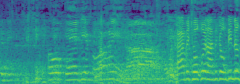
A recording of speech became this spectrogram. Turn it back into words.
ชุดนี้โอเคเยี่ยมหมอนี่อ่าพี่ชูคุยหน่อยพี่ชูนิดนึง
